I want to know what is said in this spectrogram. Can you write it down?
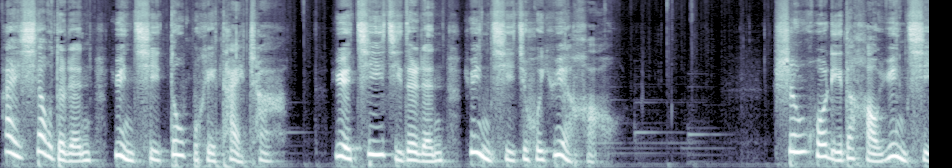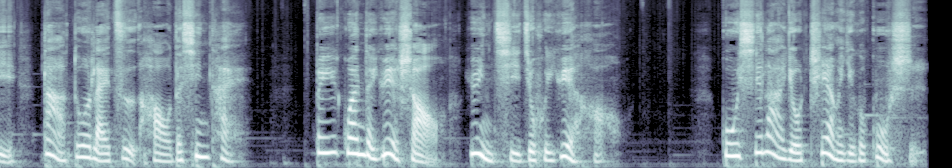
爱笑的人运气都不会太差，越积极的人运气就会越好。生活里的好运气大多来自好的心态，悲观的越少，运气就会越好。古希腊有这样一个故事：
